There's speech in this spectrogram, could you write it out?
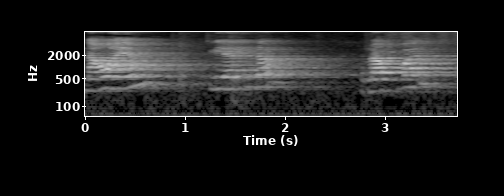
now i am clearing the rough one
